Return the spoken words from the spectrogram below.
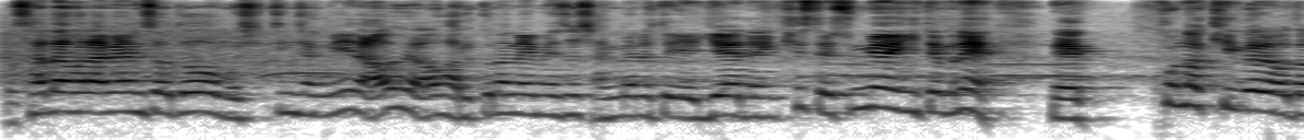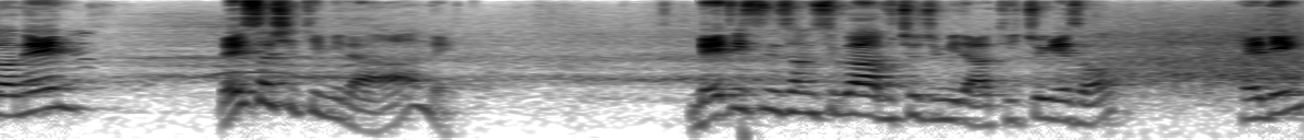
뭐 사담을 하면서도 뭐 슈팅 장면이 나오면 바로 끌어내면서 장면을 또 얘기해야 되는 캐스트의 숙명이기 때문에 네 코너킥을 얻어낸 레스터 시티입니다. 네. 메디슨 선수가 붙여줍니다. 뒤쪽에서 헤딩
